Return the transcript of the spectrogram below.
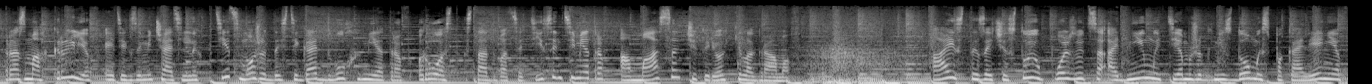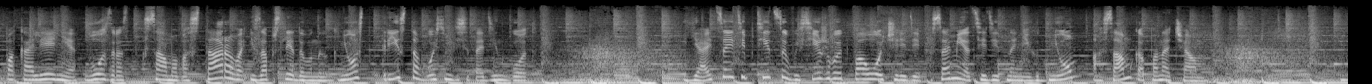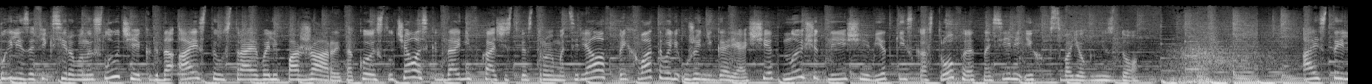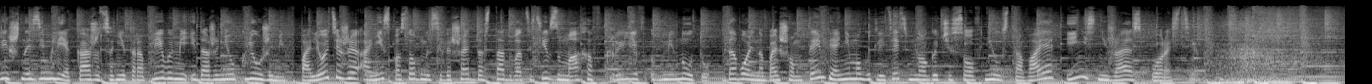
Размах крыльев этих замечательных птиц может достигать 2 метров, рост 120 сантиметров, а масса 4 килограммов. Аисты зачастую пользуются одним и тем же гнездом из поколения в поколение. Возраст самого старого из обследованных гнезд 381 год. Яйца эти птицы высиживают по очереди. Самец сидит на них днем, а самка по ночам. Были зафиксированы случаи, когда аисты устраивали пожары. Такое случалось, когда они в качестве стройматериалов прихватывали уже не горящие, но еще тлеющие ветки из костров и относили их в свое гнездо. Аисты лишь на земле кажутся неторопливыми и даже неуклюжими. В полете же они способны совершать до 120 взмахов крыльев в минуту. В довольно большом темпе они могут лететь много часов, не уставая и не снижая скорости.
